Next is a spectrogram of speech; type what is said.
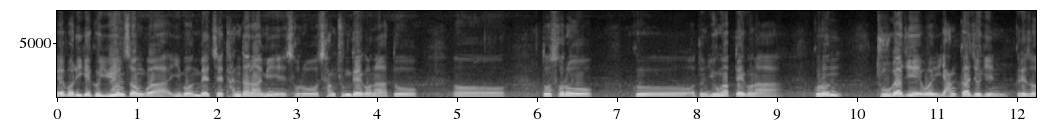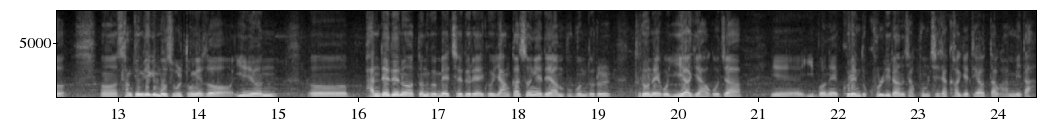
패브릭의 그 유연성과 이번 매체 단단함이 서로 상충되거나 또, 어, 또 서로 그 어떤 융합되거나 그런 두 가지의 양가적인 그래서 어, 상충적인 모습을 통해서 이런 어, 반대되는 어떤 그 매체들의 그 양가성에 대한 부분들을 드러내고 이야기하고자 예, 이번에 그랜드 쿨리라는 작품을 제작하게 되었다고 합니다.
